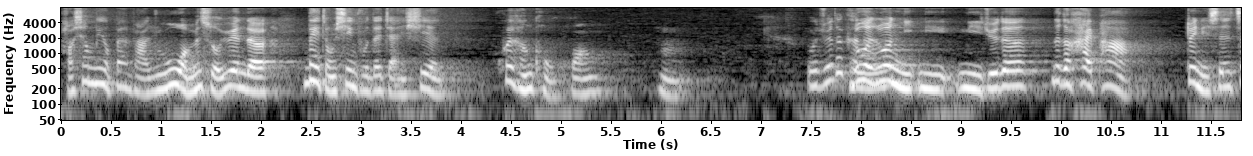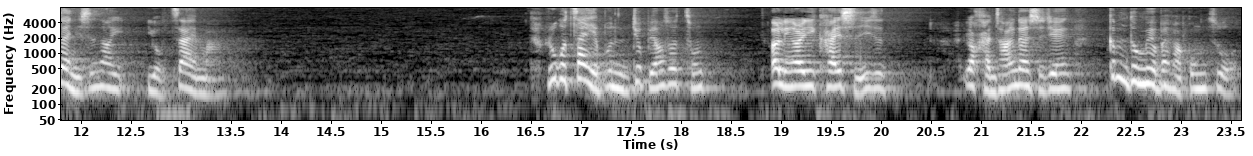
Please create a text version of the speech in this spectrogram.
好像没有办法如我们所愿的那种幸福的展现，会很恐慌。嗯我觉得可能如果如果你你你觉得那个害怕对你身在你身上有在吗？如果再也不能，就比方说从二零二一开始，一直要很长一段时间，根本都没有办法工作，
